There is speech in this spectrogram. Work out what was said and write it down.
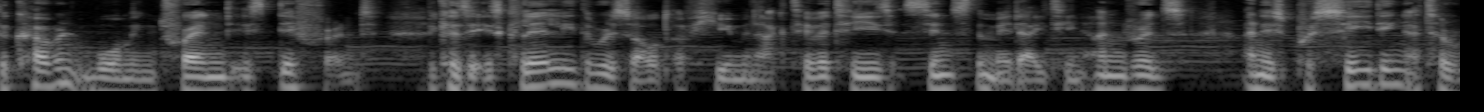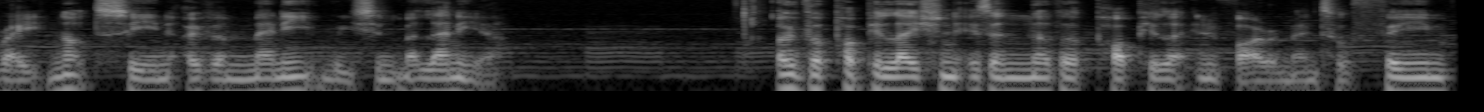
the current warming trend is different because it is clearly the result of human activities since the mid 1800s and is proceeding at a rate not seen over many recent millennia. Overpopulation is another popular environmental theme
